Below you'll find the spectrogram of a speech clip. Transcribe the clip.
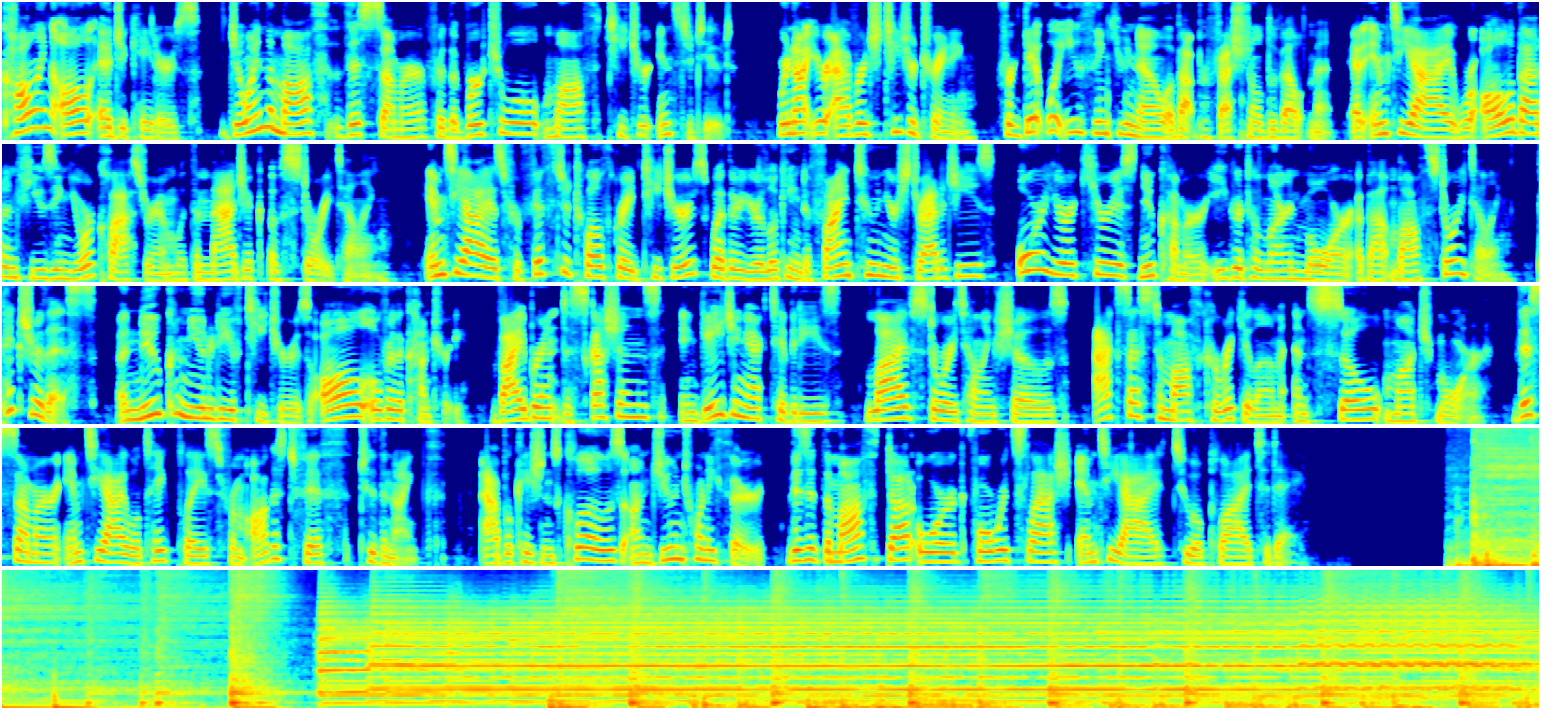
Calling all educators. Join the Moth this summer for the virtual Moth Teacher Institute. We're not your average teacher training. Forget what you think you know about professional development. At MTI, we're all about infusing your classroom with the magic of storytelling. MTI is for 5th to 12th grade teachers, whether you're looking to fine tune your strategies or you're a curious newcomer eager to learn more about moth storytelling. Picture this a new community of teachers all over the country. Vibrant discussions, engaging activities, live storytelling shows, access to moth curriculum, and so much more. This summer, MTI will take place from August 5th to the 9th. Applications close on June 23rd. Visit themoth.org forward slash MTI to apply today.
